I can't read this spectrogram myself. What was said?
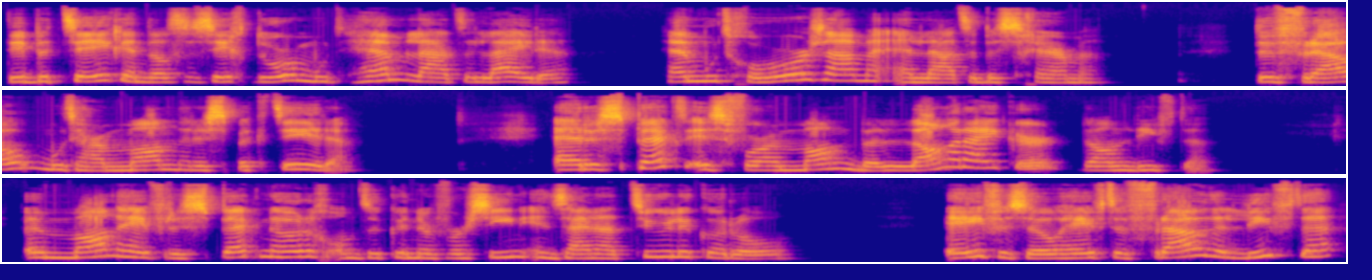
Dit betekent dat ze zich door moet hem laten leiden, hem moet gehoorzamen en laten beschermen. De vrouw moet haar man respecteren. En respect is voor een man belangrijker dan liefde. Een man heeft respect nodig om te kunnen voorzien in zijn natuurlijke rol. Evenzo heeft de vrouw de liefde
